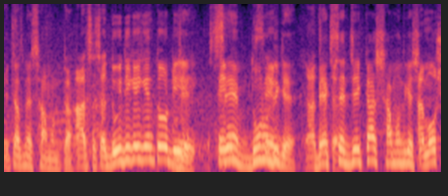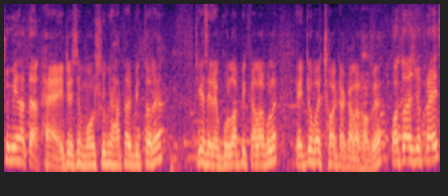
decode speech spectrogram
এটা আপনার সামনটা। আচ্ছা আচ্ছা দুই দিকেই কিন্তু সেম দোনো দিকে। আচ্ছা, ব্যাক আচ্ছা। সাইড যে কাজ সামন দিকে মৌসুমি হাতা। হ্যাঁ এটা হচ্ছে মৌসুমি হাতার ভিতরে। ঠিক আছে এটা গোলাপি কালার বলে এটাও ভাই ছয়টা কালার হবে। কত আসবে প্রাইস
